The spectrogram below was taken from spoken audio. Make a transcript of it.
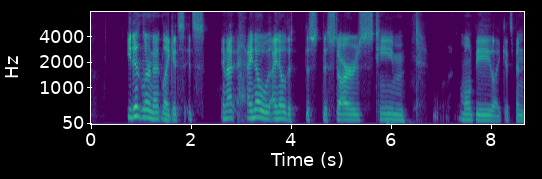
you didn't learn it. Like it's, it's, and I, I know, I know the, the, the Stars team won't be like, it's been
